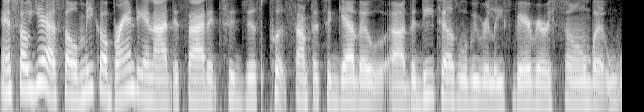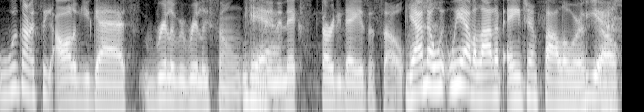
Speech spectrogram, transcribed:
And so yeah, so Miko Brandy and I decided to just put something together. Uh, the details will be released very, very soon, but we're gonna see all of you guys really, really soon. Yeah. In the next 30 days or so. Yeah, I know we- we have a lot of agent followers, Yeah. so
